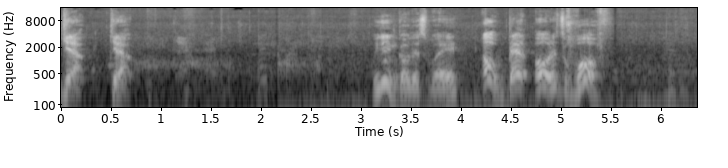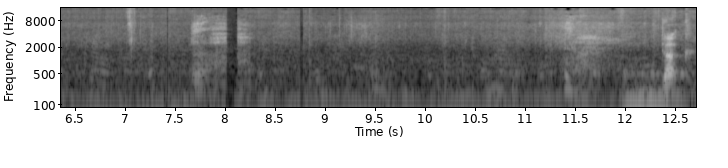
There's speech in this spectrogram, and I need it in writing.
Get out, get out. We didn't go this way. Oh, that oh, that's a wolf. Duck.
